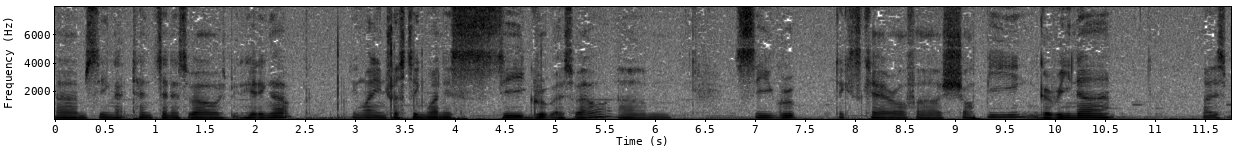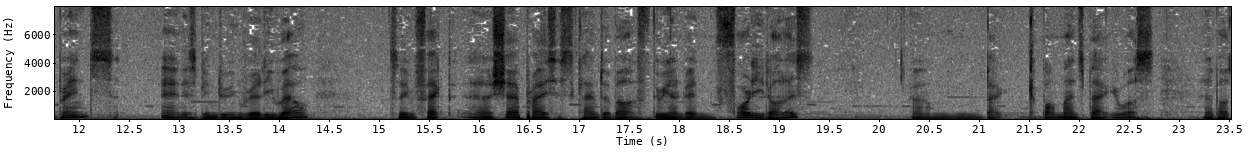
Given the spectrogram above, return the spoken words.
um, seeing like Tencent as well it's been hitting up. I think one interesting one is Sea Group as well. Um, Sea Group takes care of uh, Shopee, Garena all these brands and it's been doing really well so in fact uh, share price has climbed to about $340 um, back a couple of months back it was about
